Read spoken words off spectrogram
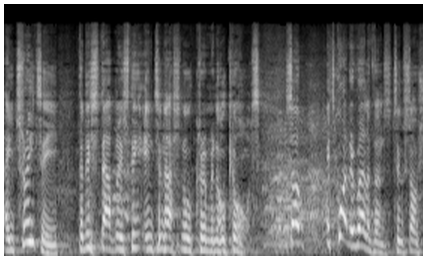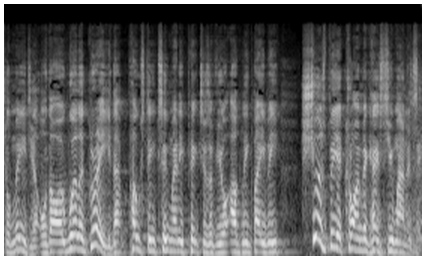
a treaty that established the International Criminal Court. So it's quite irrelevant to social media, although I will agree that posting too many pictures of your ugly baby should be a crime against humanity.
